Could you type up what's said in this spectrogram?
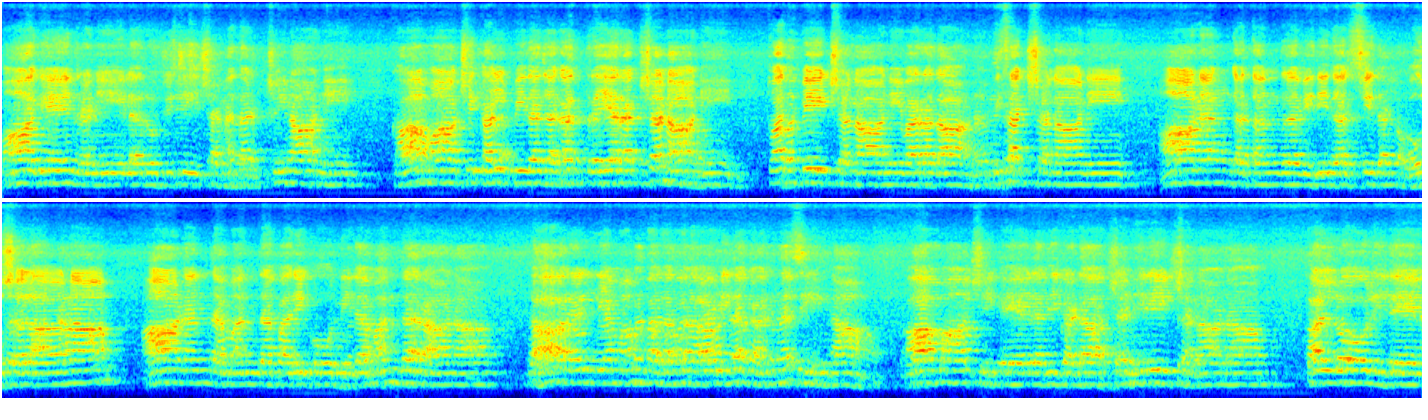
मागेन्द्रनीलरुचिषणदक्षिणानि कामाक्षि कल्पितजगत्त्रयरक्षणानि त्वद्वीक्षणानि वरदान विसक्षणानि आनन्दतन्त्रविदिदर्शित कौशलानाम् आनन्दमन्दपरिपूर्णितमन्दराणाम् दारल्यमम्बलवदाडितकर्णसीम्ना कामाक्षि केलदिकटाक्ष निरीक्षणानाम् कल्लोलितेन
